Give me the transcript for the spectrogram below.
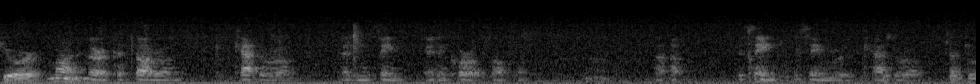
pure mind. Or katharon, katharon, as in the same, as in Koros also. Uh, uh, The same, the same root, katharon. Catharsis,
